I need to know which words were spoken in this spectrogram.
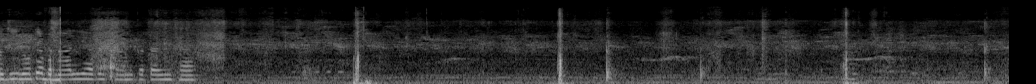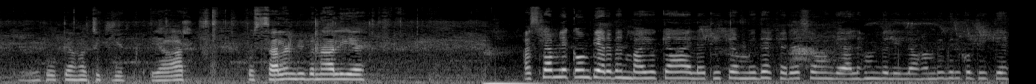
तो जी रोटी बना लिया अभी खाने का टाइम था। रोटियाँ हो चुकी है तैयार। तो सालन भी बना लिया है। अस्सलाम वालेकुम प्यारे बहन भाइयों क्या हाल है? ठीक है? उम्मीद है खैर से होंगे अल्हम्दुलिल्लाह हम भी बिल्कुल ठीक है।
